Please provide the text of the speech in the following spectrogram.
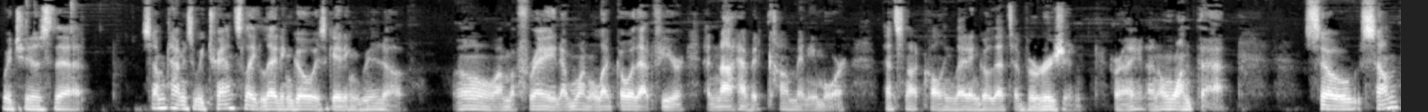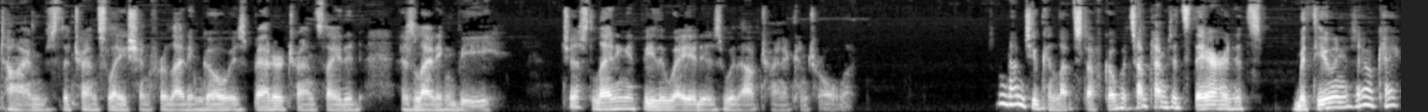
which is that sometimes we translate letting go as getting rid of. Oh, I'm afraid. I want to let go of that fear and not have it come anymore. That's not calling letting go, that's aversion, right? I don't want that. So sometimes the translation for letting go is better translated as letting be. Just letting it be the way it is without trying to control it. Sometimes you can let stuff go, but sometimes it's there and it's with you and you say, okay,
